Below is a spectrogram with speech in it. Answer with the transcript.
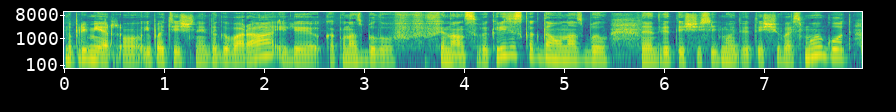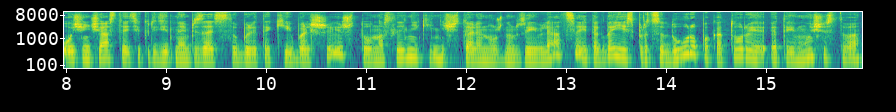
Например, э, ипотечные договора или, как у нас было в финансовый кризис, когда у нас был 2007-2008 год, очень часто эти кредитные обязательства были такие большие, что наследники не считали нужным заявляться, и тогда есть процедура, по которой это имущество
